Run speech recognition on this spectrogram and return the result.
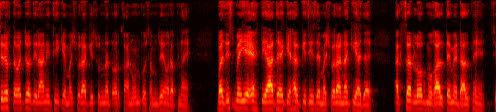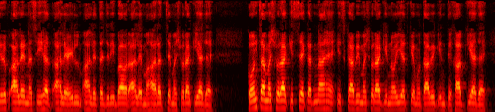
صرف توجہ دلانی تھی کہ مشورہ کی سنت اور قانون کو سمجھیں اور اپنائیں۔ بس اس میں یہ احتیاط ہے کہ ہر کسی سے مشورہ نہ کیا جائے۔ اکثر لوگ مغالطے میں ڈالتے ہیں۔ صرف اہل نصیحت، اہل علم، اہل تجربہ اور اہل مہارت سے مشورہ کیا جائے۔ کون سا مشورہ کس سے کرنا ہے، اس کا بھی مشورہ کی نوعیت کے مطابق انتخاب کیا جائے۔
